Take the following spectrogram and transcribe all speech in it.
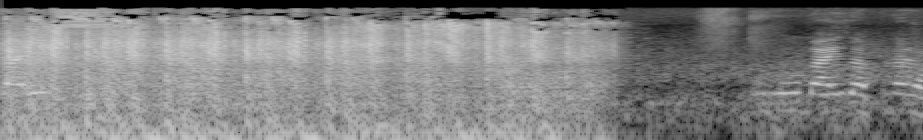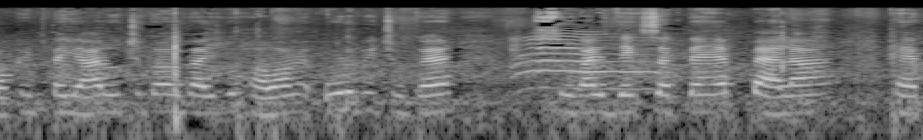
गाइस गाइस अपना रॉकेट तैयार हो चुका है और गाइस वो हवा में उड़ भी चुका है। सो गाइस देख सकते हैं, पहला हैक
